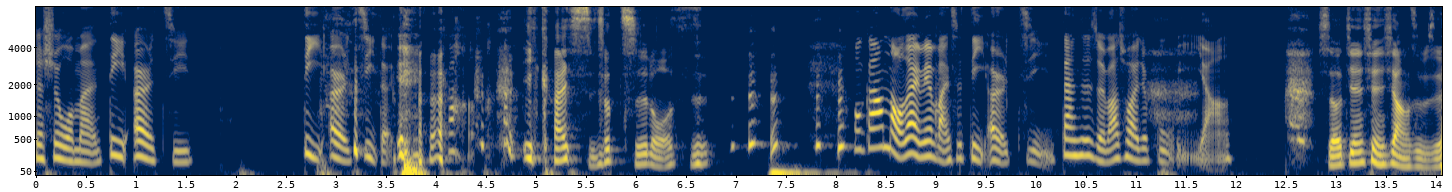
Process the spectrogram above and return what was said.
这是我们第二集第二季的预告，一开始就吃螺丝。我刚刚脑袋里面本来是第二季，但是嘴巴出来就不一样。舌尖现象是不是？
